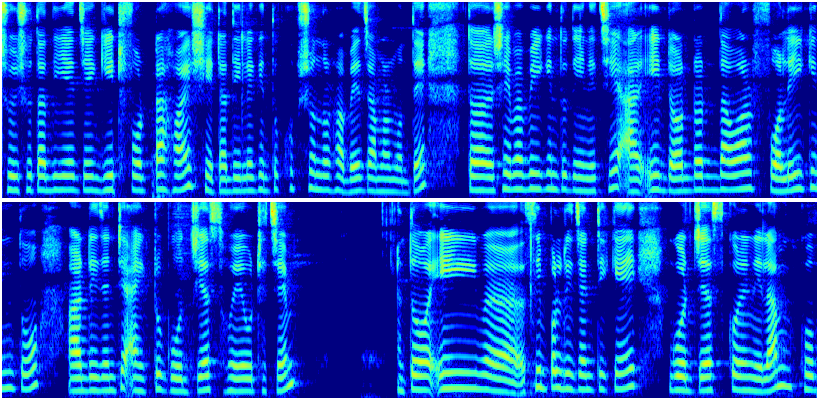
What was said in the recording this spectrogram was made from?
সুই সুতা দিয়ে যে গিট ফোরটা হয়, সেটা দিলে কিন্তু খুব সুন্দর হবে জামার মধ্যে। তো সেভাবেই কিন্তু দিয়ে নিচ্ছি। আর এই ডট ডট দেওয়ার ফলেই কিন্তু ডিজাইনটি আরেকটু গর্জিয়াস হয়ে উঠেছে। তো এই সিম্পল ডিজাইনটিকে গর্জিয়াস করে নিলাম। খুব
